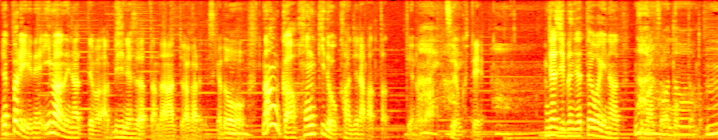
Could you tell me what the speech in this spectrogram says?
やっぱりね今になってはビジネスだったんだなってわかるんですけど、うん、なんか本気度を感じなかったっていうのが強くて、はいはい、じゃあ自分でやった方がいいなってまずは思ったと。うんう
